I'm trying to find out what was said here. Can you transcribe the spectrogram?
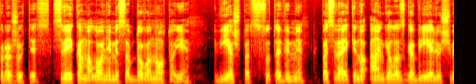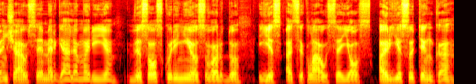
pražutis. Sveika malonėmis apdovanotoji, viešpats su tavimi, pasveikino angelas Gabrielių švenčiausią mergelę Mariją. Visos kūrinijos vardu jis atsiklausė jos, ar ji sutinka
